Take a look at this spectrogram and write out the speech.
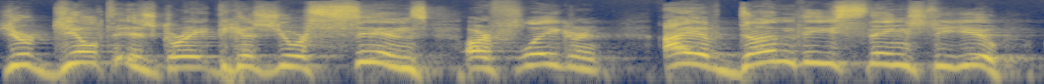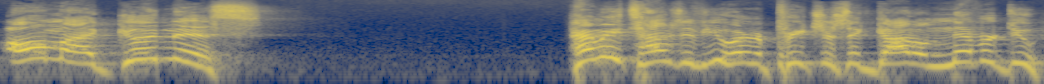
your guilt is great, because your sins are flagrant. I have done these things to you. Oh my goodness. How many times have you heard a preacher say, God will never do?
